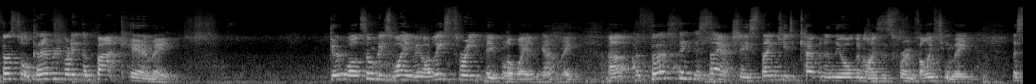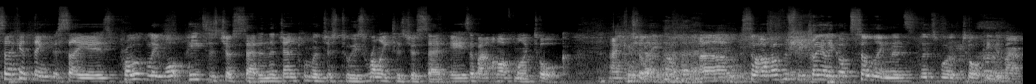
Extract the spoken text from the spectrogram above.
First of all, can everybody at the back hear me? Good. Well, somebody's waving, or at least three people are waving at me. Uh, the first thing to say, actually, is thank you to Kevin and the organisers for inviting me. The second thing to say is probably what Peter's just said and the gentleman just to his right has just said is about half my talk, actually. um, so I've obviously clearly got something that's, that's worth talking about.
